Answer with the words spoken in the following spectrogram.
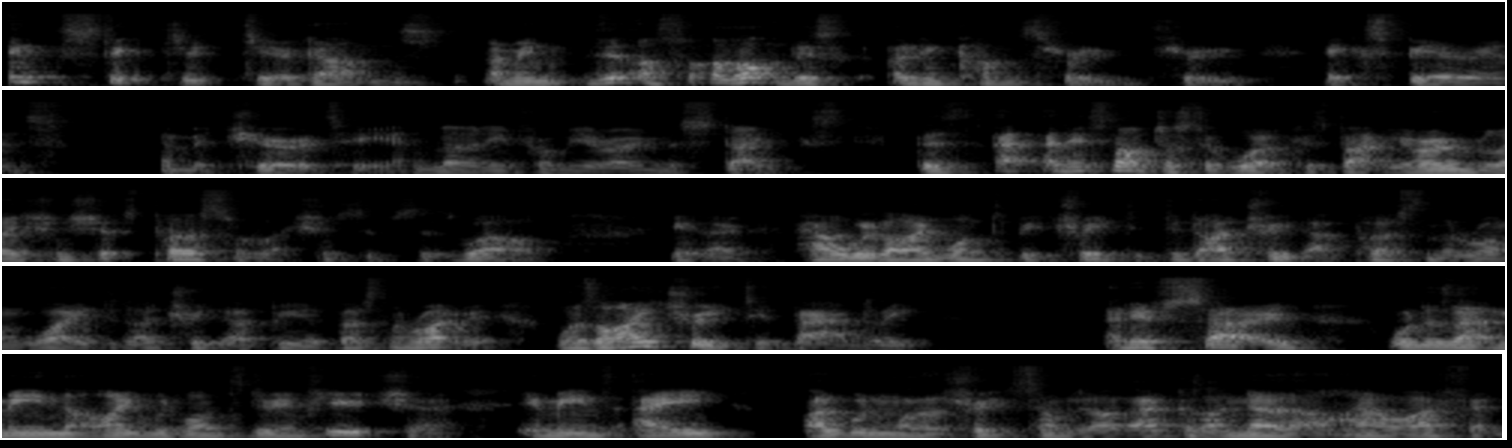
think stick to, to your guns. I mean, a lot of this only comes through through experience and maturity and learning from your own mistakes. There's, and it's not just at work; it's about your own relationships, personal relationships as well. You know, how would I want to be treated? Did I treat that person the wrong way? Did I treat that person the right way? Was I treated badly? And if so, what does that mean that I would want to do in future? It means a I wouldn't want to treat somebody like that because I know that how I felt.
